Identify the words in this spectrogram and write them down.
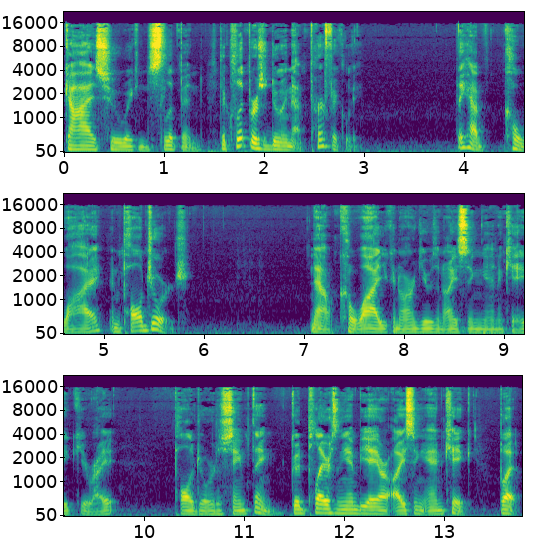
guys who we can slip in. The Clippers are doing that perfectly. They have Kawhi and Paul George. Now, Kawhi, you can argue, is an icing and a cake. You're right. Paul George, the same thing. Good players in the NBA are icing and cake. But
